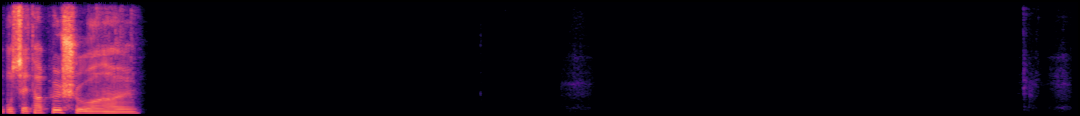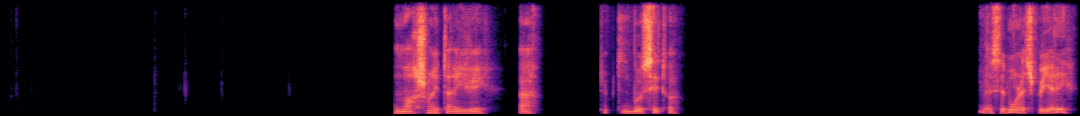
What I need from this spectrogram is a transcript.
Bon, c'est un peu chaud, hein. euh. Mon marchand est arrivé. Ah, tu peux peut-être bosser, toi. Bah, c'est bon, là, tu peux y aller.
